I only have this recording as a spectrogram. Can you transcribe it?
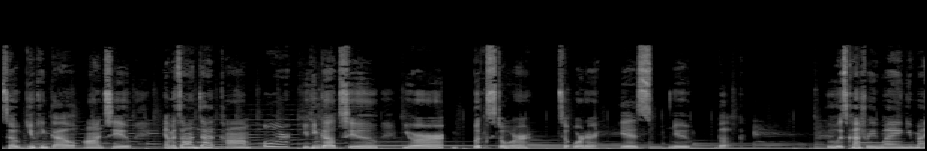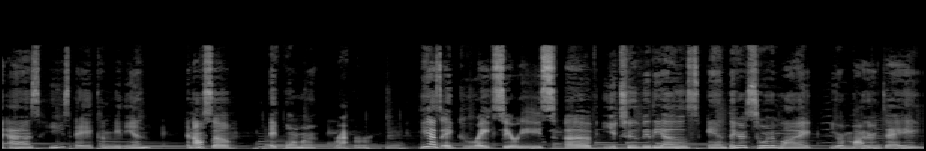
So you can go onto Amazon.com or you can go to your bookstore to order his new book. Who is Kountry Wayne, you might ask? He's a comedian and also a former rapper. He has a great series of YouTube videos, and they're sort of like your modern day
